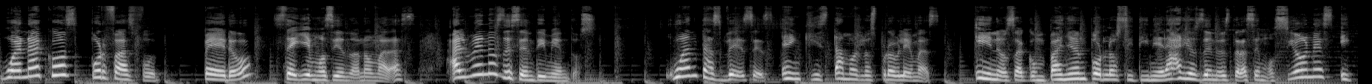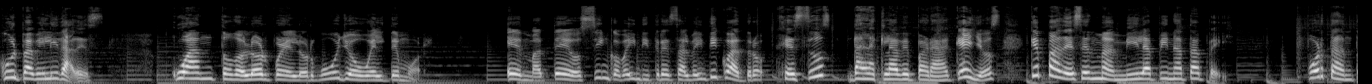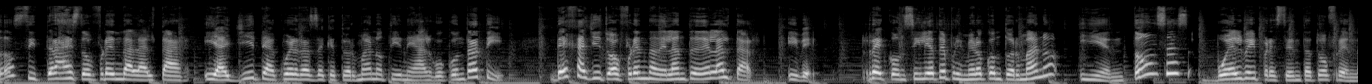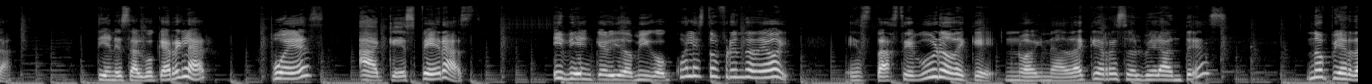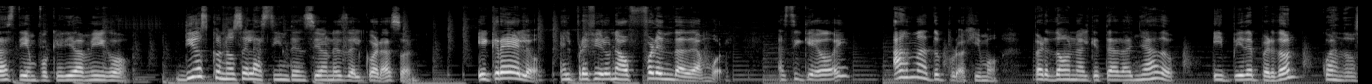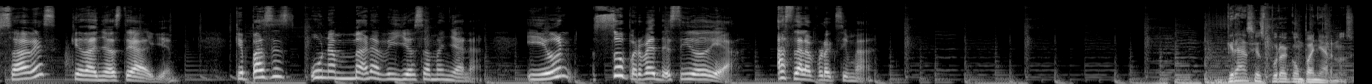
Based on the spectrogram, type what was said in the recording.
guanacos por fast food, pero seguimos siendo nómadas, al menos de sentimientos. ¿Cuántas veces enquistamos los problemas y nos acompañan por los itinerarios de nuestras emociones y culpabilidades? ¿Cuánto dolor por el orgullo o el temor? En Mateo 5, 23 al 24, Jesús da la clave para aquellos que padecen mamila pinatapei por tanto, si traes tu ofrenda al altar y allí te acuerdas de que tu hermano tiene algo contra ti, deja allí tu ofrenda delante del altar y ve. Reconcíliate primero con tu hermano y entonces vuelve y presenta tu ofrenda. ¿Tienes algo que arreglar? Pues, ¿a qué esperas? Y bien, querido amigo, ¿cuál es tu ofrenda de hoy? ¿Estás seguro de que no hay nada que resolver antes? No pierdas tiempo, querido amigo. Dios conoce las intenciones del corazón. Y créelo, Él prefiere una ofrenda de amor. Así que hoy, ama a tu prójimo, perdona al que te ha dañado y pide perdón cuando sabes que dañaste a alguien. Que pases una maravillosa mañana y un súper bendecido día. Hasta la próxima. Gracias por acompañarnos.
